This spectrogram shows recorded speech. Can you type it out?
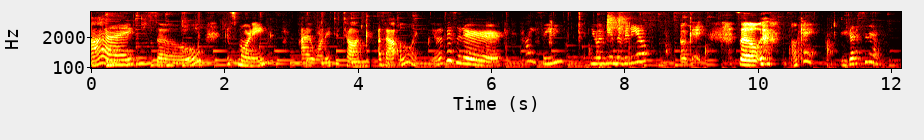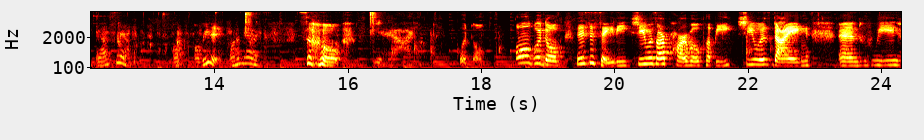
Hi. So, this morning I wanted to talk about. Oh, I think we have a visitor. Hi, Sadie. You want to be in the video? Okay. So, okay. You gotta sit down. You gotta sit down. I'll, I'll read it. One or the other. So, yeah. Good dog. Oh, good dog. This is Sadie. She was our parvo puppy. She was dying, and we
